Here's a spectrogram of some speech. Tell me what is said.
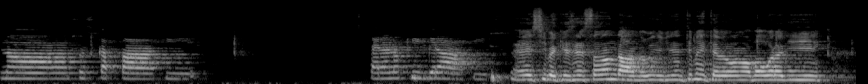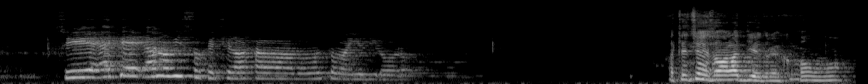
No, sono scappati. Erano kill gratis. Eh sì, perché se ne stanno andando, quindi evidentemente avevano paura di... Sì, è che hanno visto che ce la cavavamo molto meglio di loro. Attenzione, sono là dietro, eccolo uno.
